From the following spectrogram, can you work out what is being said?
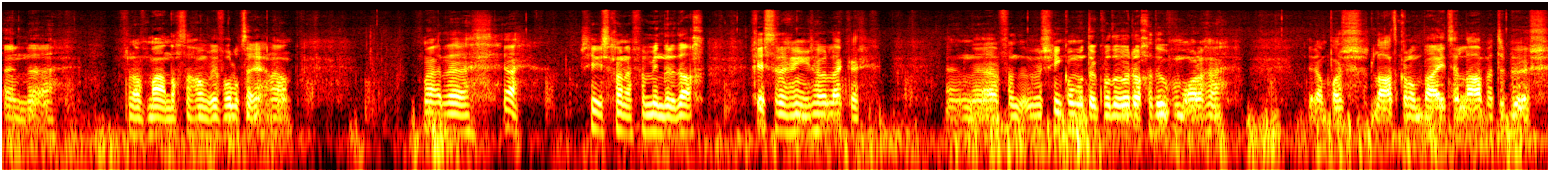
En vanaf maandag er gewoon weer volop tegenaan. Maar uh, ja, misschien is het gewoon even een mindere dag. Gisteren ging het zo lekker. En uh, van, misschien komt het ook wel door dat gedoe van morgen. je dan pas laat kan ontbijten, laat met de bus,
